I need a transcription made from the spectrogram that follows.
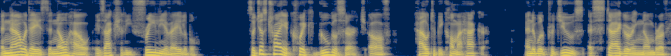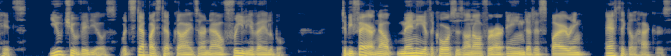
and nowadays the know how is actually freely available. So just try a quick Google search of how to become a hacker, and it will produce a staggering number of hits. YouTube videos with step by step guides are now freely available. To be fair, now many of the courses on offer are aimed at aspiring ethical hackers.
